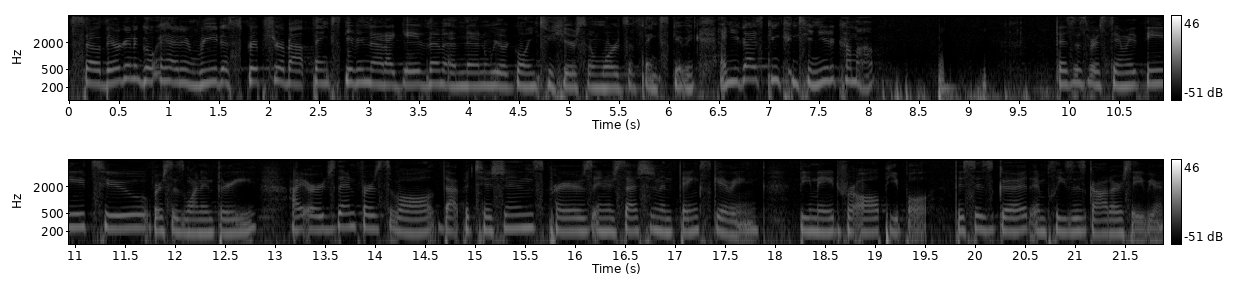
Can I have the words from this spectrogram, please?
So they're going to go ahead and read a scripture about Thanksgiving that I gave them, and then we are going to hear some words of Thanksgiving. And you guys can continue to come up. This is 1 Timothy 2, verses 1 and 3. I urge then, first of all, that petitions, prayers, intercession, and thanksgiving be made for all people. This is good and pleases God our Savior.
